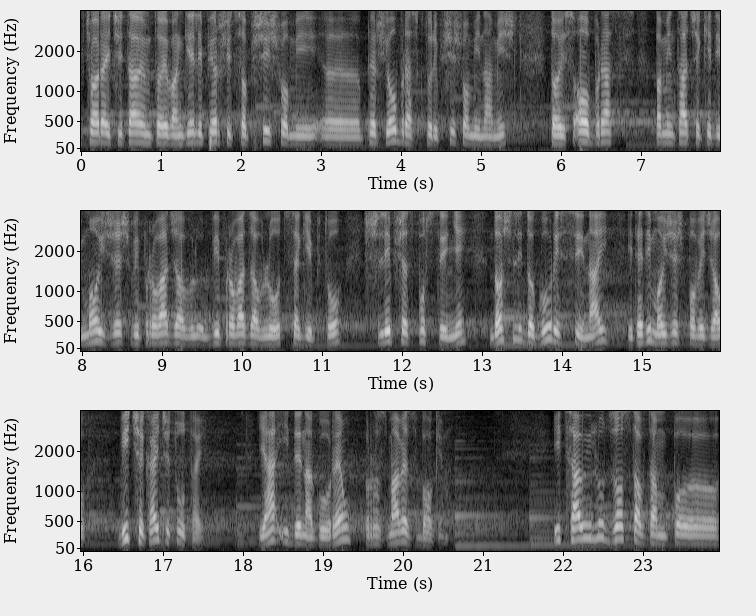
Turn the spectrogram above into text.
wczoraj czytałem to Ewangelię, pierwszy co przyszło mi, e, pierwszy obraz, który przyszło mi na myśl, to jest obraz, pamiętacie, kiedy Mojżesz wyprowadzał, wyprowadzał lud z Egiptu, szli przez pustynię, doszli do góry Synaj i wtedy Mojżesz powiedział, wy czekajcie tutaj, ja idę na górę rozmawiać z Bogiem. I cały lud został tam po,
